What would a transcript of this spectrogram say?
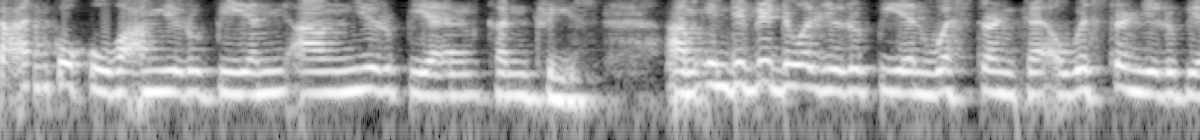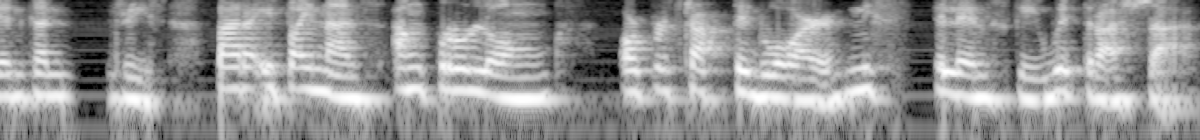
saan kukuha ang European ang European countries, um, individual European Western ca- Western European countries para i-finance ang prolong or protracted war ni Zelensky with Russia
